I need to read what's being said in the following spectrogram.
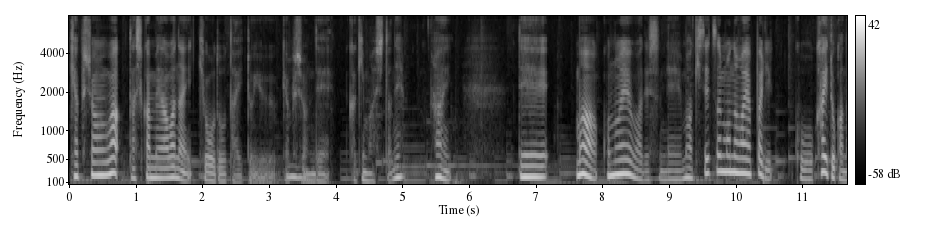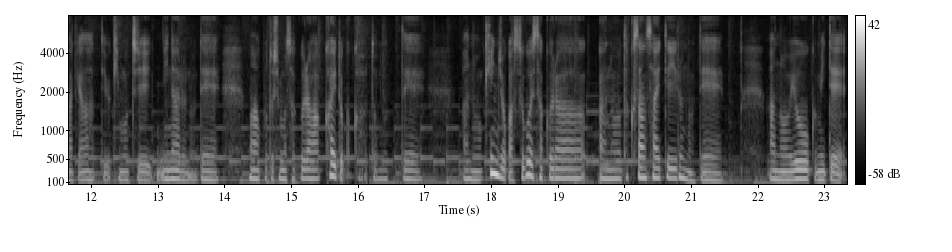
キャプションは「確かめ合わない共同体」というキャプションで書きましたね。うん、はい。でまあこの絵はですね、まあ、季節ものはやっぱりこう描いとかなきゃなっていう気持ちになるので、まあ、今年も桜描いとくかと思ってあの近所がすごい桜あのたくさん咲いているのであのよく見て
